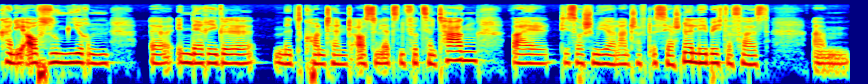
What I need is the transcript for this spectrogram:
kann die aufsummieren, äh, in der Regel mit Content aus den letzten 14 Tagen, weil die Social Media Landschaft ist ja schnelllebig. Das heißt, ähm,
